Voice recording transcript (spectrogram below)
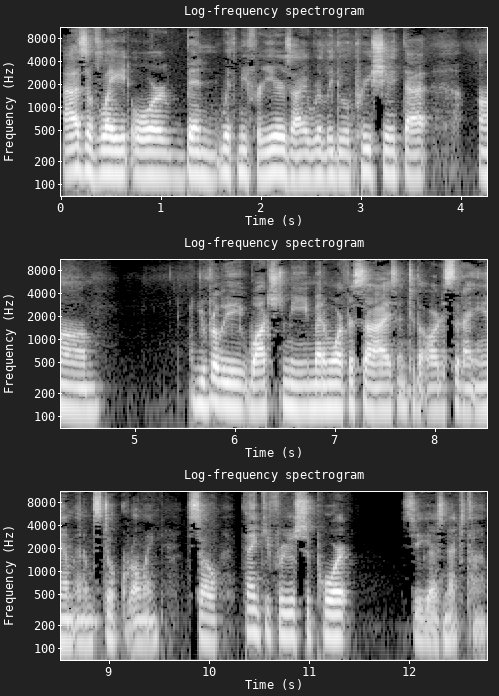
as of late or been with me for years. I really do appreciate that. Um, you've really watched me metamorphosize into the artist that I am, and I'm still growing. So thank you for your support. See you guys next time.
